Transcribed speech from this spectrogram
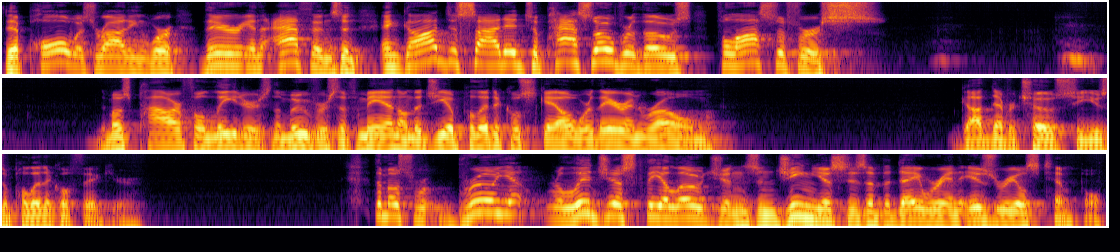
that Paul was writing were there in Athens, and, and God decided to pass over those philosophers the most powerful leaders, the movers of men on the geopolitical scale were there in Rome. God never chose to use a political figure. The most brilliant religious theologians and geniuses of the day were in Israel's temple.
